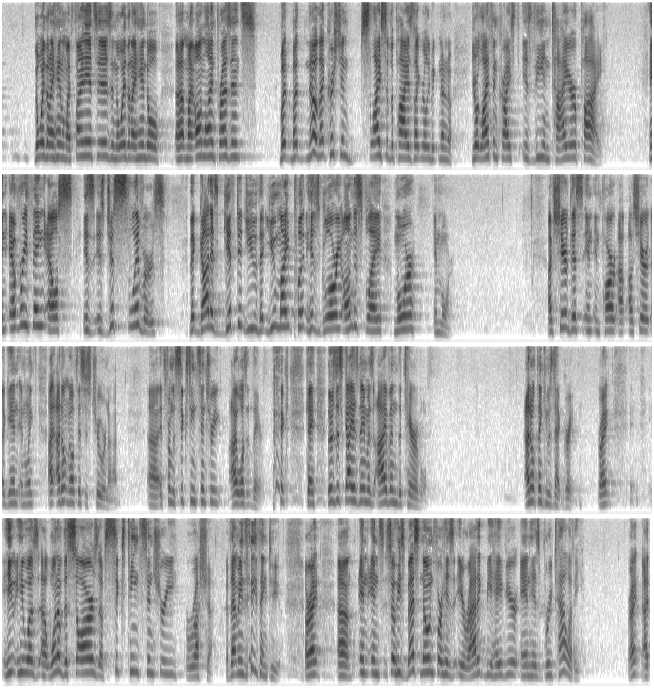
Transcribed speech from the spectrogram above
the way that I handle my finances and the way that I handle uh, my online presence. But, but no, that Christian slice of the pie is like really big. No, no, no. Your life in Christ is the entire pie. And everything else is, is just slivers that God has gifted you that you might put His glory on display more and more. I've shared this in, in part, I'll share it again in length. I, I don't know if this is true or not. Uh, it's from the 16th century. I wasn't there. okay, there's this guy, his name is Ivan the Terrible. I don't think he was that great, right? He, he was uh, one of the Tsars of 16th century Russia, if that means anything to you, all right? Um, and, and so he's best known for his erratic behavior and his brutality, right? I,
